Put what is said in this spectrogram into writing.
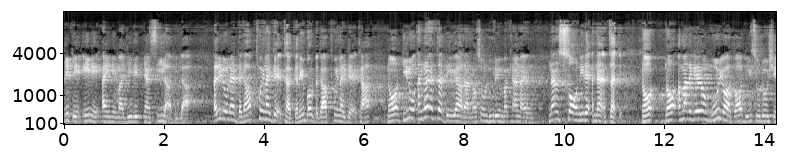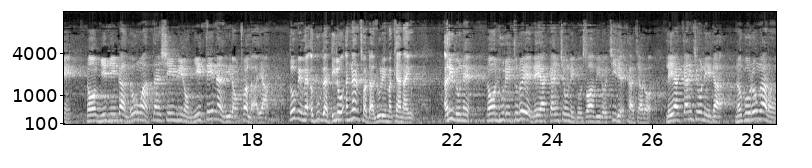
မြစ်တွေအင်းတွေအိုင်တွေမှာရေတွေပြန်စီးလာပြီလားအဲ့ဒီလိုနဲ့တကားဖွင့်လိုက်တဲ့အခါဂရင်းပေါက်တကားဖွင့်လိုက်တဲ့အခါနော်ဒီလိုအနက်အသက်တွေရတာနောက်ဆုံးလူတွေမခံနိုင်ဘူးနန်းစော်နေတဲ့အနက်အသက်တွေနော်နော်အမှန်တကယ်တော့မိုးရွာသွားပြီဆိုလို့ရှိရင်နော်မြေပြင်ကလုံးဝတန်ရှင်းပြီးတော့မြေသေးနံလေးတောင်ထွက်လာရသို့ပေမဲ့အခုကဒီလိုအနက်ထွက်တာလူတွေမခံနိုင်ဘူးအဲ့ဒီလိုနဲ့ နော်လူတွေသူတို့ရဲ့လေယာကိုင်းကျွန်းတွေကိုသွားပြီးတော့ကြည့်တဲ့အခါကျတော့လေယာကိုင်းကျွန်းတွေကငကိုတုံးကတော့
